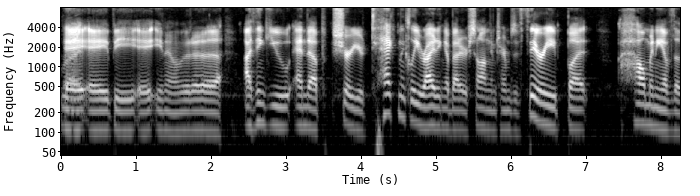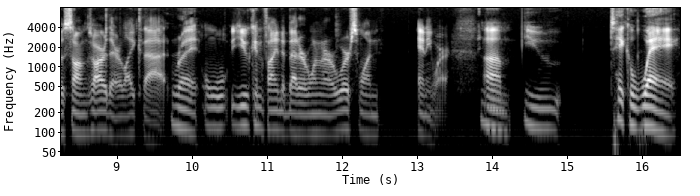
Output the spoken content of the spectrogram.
Right. A, A, B, A, you know, da, da, da. I think you end up, sure, you're technically writing a better song in terms of theory, but how many of those songs are there like that? right. You can find a better one or a worse one anywhere. Um, you take away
